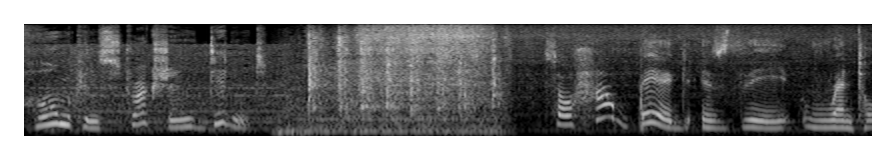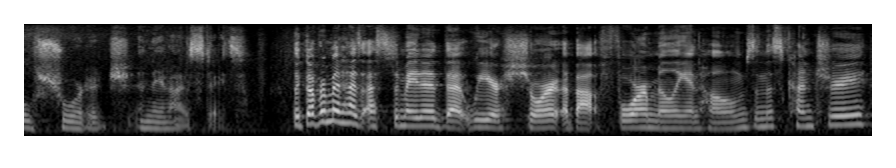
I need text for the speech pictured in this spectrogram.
home construction didn't. So how big is the rental shortage in the United States? The government has estimated that we are short about 4 million homes in this country,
